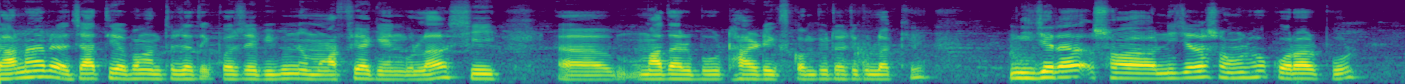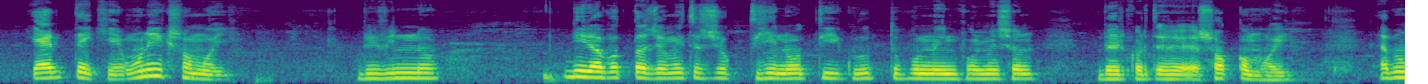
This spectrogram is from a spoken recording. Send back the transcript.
গানার জাতীয় এবং আন্তর্জাতিক পর্যায়ে বিভিন্ন মাফিয়া গ্যাংগুলা সেই মাদারবোর্ড হার্ড ডিস্ক কম্পিউটারগুলোকে নিজেরা নিজেরা সংগ্রহ করার পর এর থেকে অনেক সময় বিভিন্ন নিরাপত্তা জমিত শক্তি নথি, গুরুত্বপূর্ণ ইনফরমেশন বের করতে সক্ষম হই এবং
